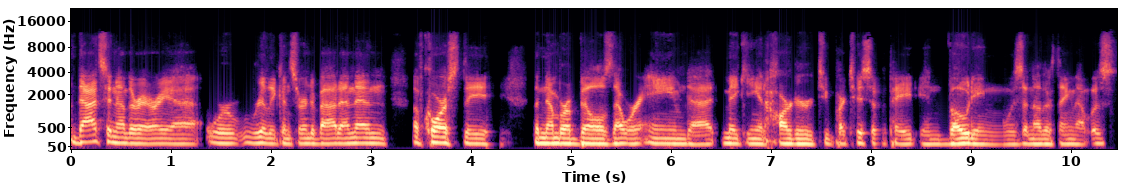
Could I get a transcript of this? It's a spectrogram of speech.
that's another area we're really concerned about. And then of course the the number of bills that were aimed at making it harder to participate in voting was another thing that was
